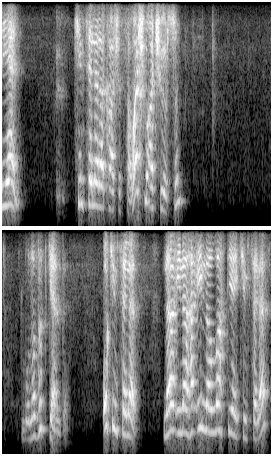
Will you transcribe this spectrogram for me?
diyen kimselere karşı savaş mı açıyorsun? Buna zıt geldi. O kimseler La ilahe illallah diyen kimseler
